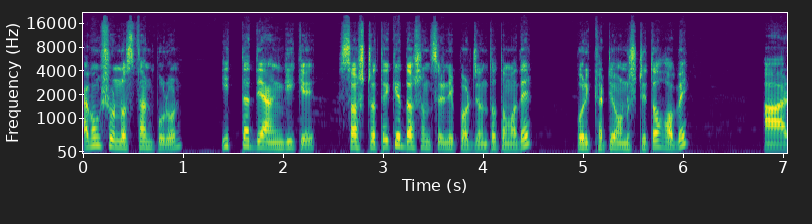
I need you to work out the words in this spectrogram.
এবং শূন্যস্থান পূরণ ইত্যাদি আঙ্গিকে ষষ্ঠ থেকে দশম শ্রেণি পর্যন্ত তোমাদের পরীক্ষাটি অনুষ্ঠিত হবে। আর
